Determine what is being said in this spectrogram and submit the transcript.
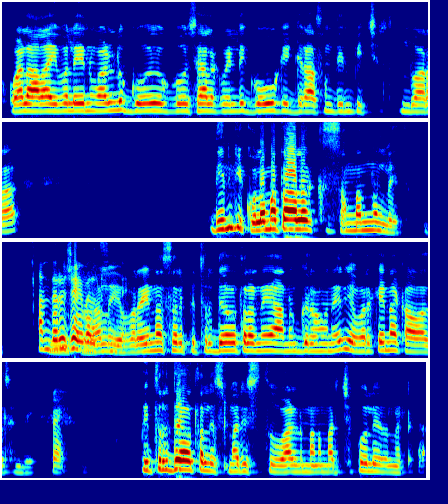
ఒకవేళ అలా ఇవ్వలేని వాళ్ళు గో గోశాలకు వెళ్ళి గోవుకి గ్రాసం తినిపించడం ద్వారా దీనికి కులమతాలకు సంబంధం లేదు అందరూ ఎవరైనా సరే పితృదేవతలు అనే అనుగ్రహం అనేది ఎవరికైనా కావాల్సింది. పితృదేవతల్ని స్మరిస్తూ వాళ్ళని మనం మర్చిపోలేదు అన్నట్టుగా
